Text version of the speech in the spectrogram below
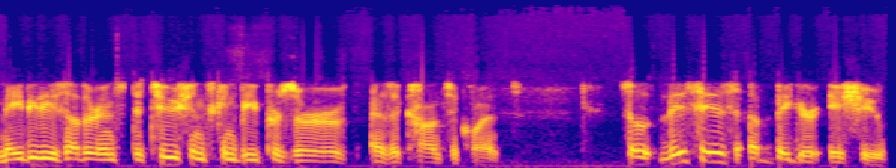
maybe these other institutions can be preserved as a consequence. So this is a bigger issue.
